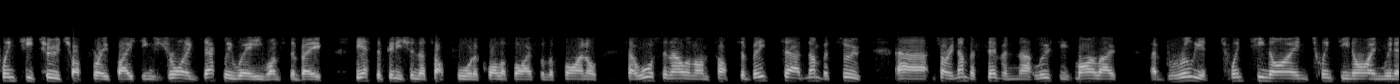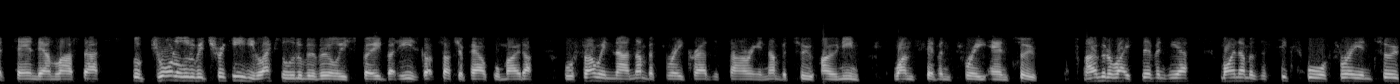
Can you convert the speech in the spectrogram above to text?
22 top three placings, drawn exactly where he wants to be. He has to finish in the top four to qualify for the final. So Orson Allen on top to beat uh, number two, uh, sorry, number seven, uh, Lucy's Milo, a brilliant 29-29 win at Sandown last start. Look, drawn a little bit tricky. He lacks a little bit of early speed, but he's got such a powerful motor. We'll throw in uh, number three, Crowds are starring, and number two, Hone In, one, seven, three, and two. Over to race seven here. My numbers are six, four, three, and two.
